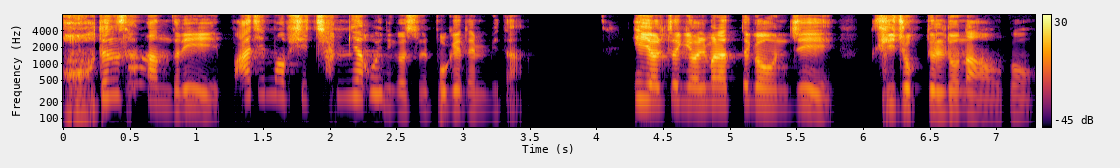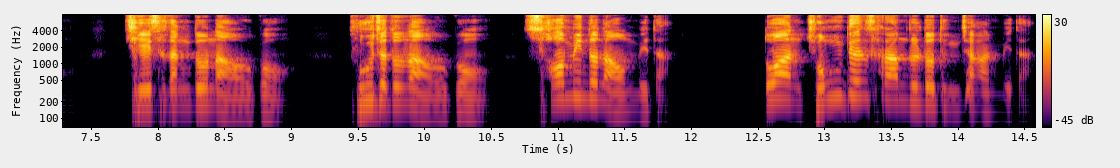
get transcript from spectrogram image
모든 사람들이 빠짐없이 참여하고 있는 것을 보게 됩니다. 이 열정이 얼마나 뜨거운지 귀족들도 나오고, 제사장도 나오고, 부자도 나오고, 서민도 나옵니다. 또한 종된 사람들도 등장합니다.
